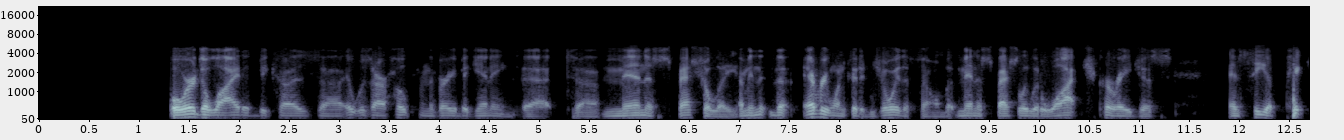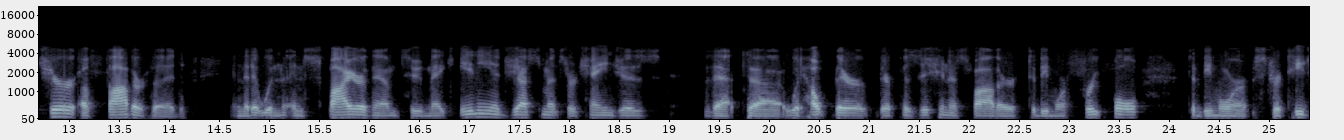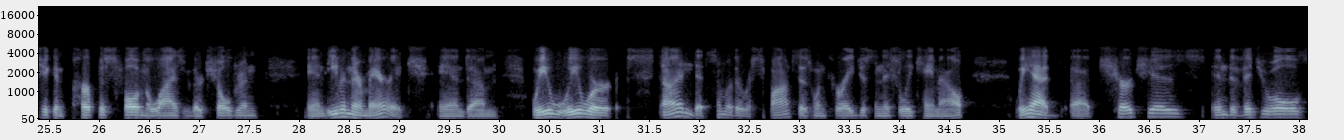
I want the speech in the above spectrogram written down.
Well, we're delighted because uh, it was our hope from the very beginning that uh, men, especially, I mean, the, everyone could enjoy the film, but men especially would watch Courageous and see a picture of fatherhood and that it would inspire them to make any adjustments or changes that uh, would help their, their position as father to be more fruitful, to be more strategic and purposeful in the lives of their children and even their marriage. And um, we we were stunned at some of the responses when Courageous initially came out. We had uh, churches, individuals,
